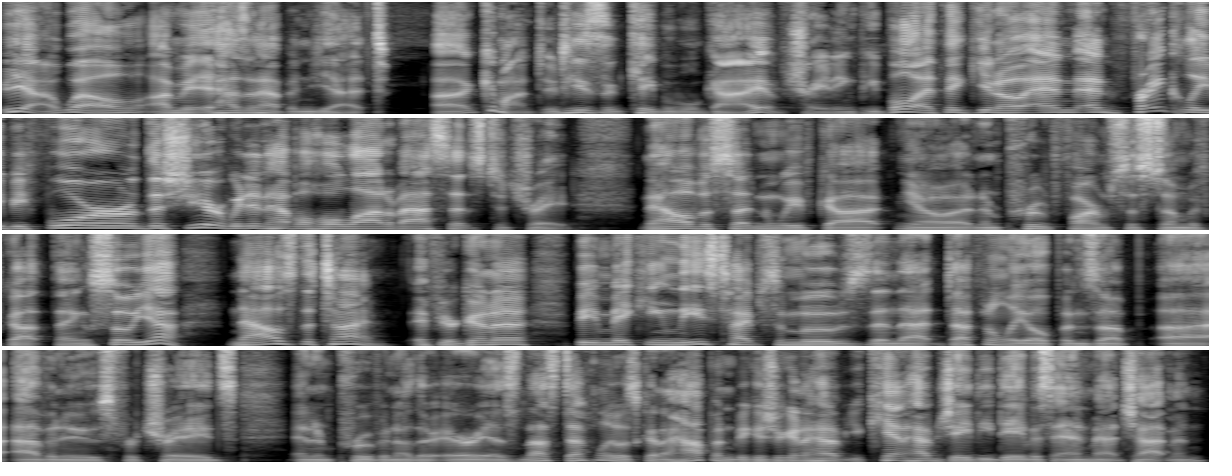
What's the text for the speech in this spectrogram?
Yeah, well, I mean, it hasn't happened yet. Uh, come on, dude. He's a capable guy of trading people. I think, you know, and and frankly, before this year, we didn't have a whole lot of assets to trade. Now all of a sudden we've got, you know, an improved farm system. We've got things. So yeah, now's the time. If you're gonna be making these types of moves, then that definitely opens up uh, avenues for trades and improve in other areas. And that's definitely what's gonna happen because you're gonna have you can't have JD Davis and Matt Chapman,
